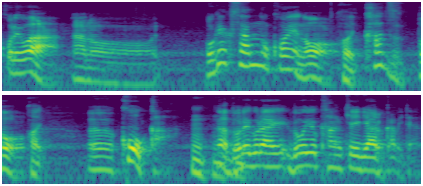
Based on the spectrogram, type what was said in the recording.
これはあのお客さんの声のはい。数と、はい。うん効果がどれぐらいどういう関係にあるかみたいな。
